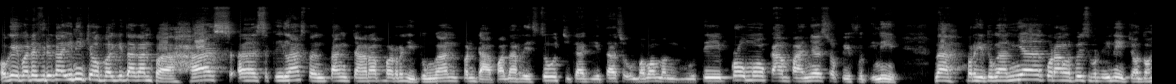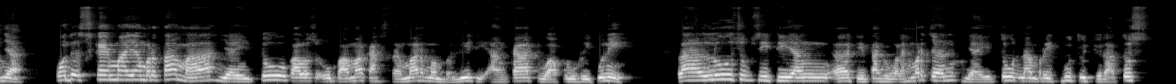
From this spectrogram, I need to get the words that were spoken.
Oke, pada video kali ini coba kita akan bahas uh, sekilas tentang cara perhitungan pendapatan restu jika kita seumpama mengikuti promo kampanye Shopee Food ini. Nah, perhitungannya kurang lebih seperti ini. Contohnya, untuk skema yang pertama, yaitu kalau seumpama customer membeli di angka 20.000 nih. Lalu subsidi yang uh, ditanggung oleh merchant yaitu Rp6.720.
